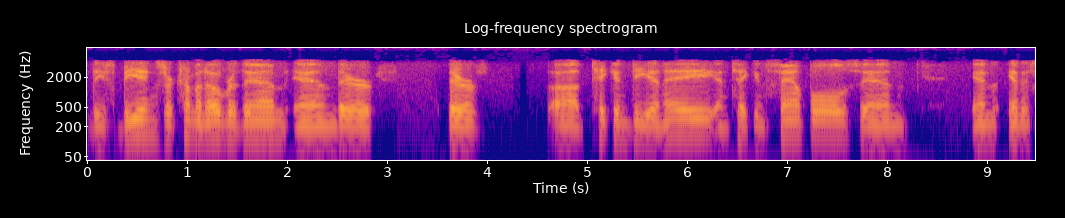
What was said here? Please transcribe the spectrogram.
these beings are coming over them, and they're they're uh, taking DNA and taking samples, and and and it's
